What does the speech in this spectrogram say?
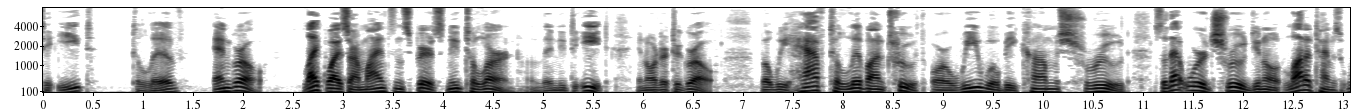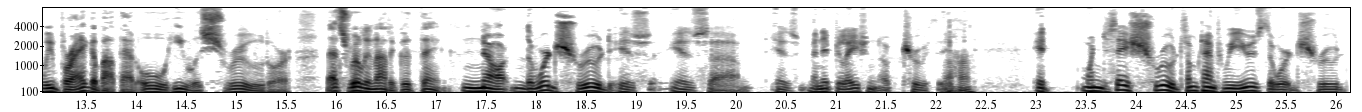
to eat, to live, and grow. Likewise, our minds and spirits need to learn. They need to eat in order to grow. But we have to live on truth or we will become shrewd. So that word shrewd, you know, a lot of times we brag about that. Oh, he was shrewd or that's really not a good thing. No, the word shrewd is is uh, is manipulation of truth. It, Uh-huh. it when you say shrewd, sometimes we use the word shrewd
